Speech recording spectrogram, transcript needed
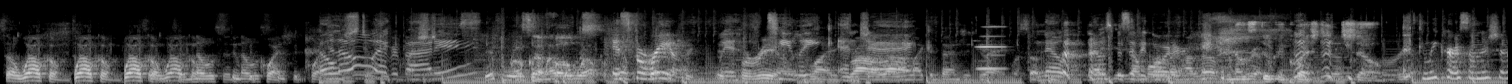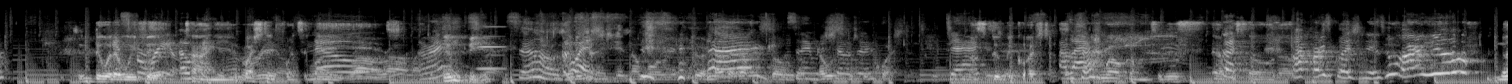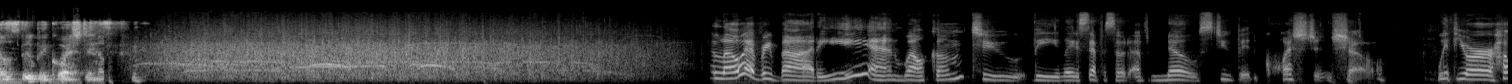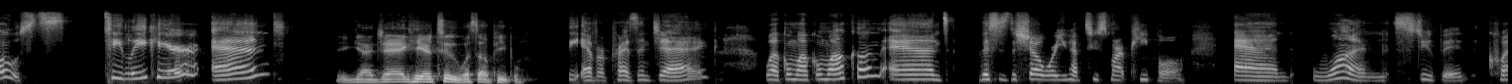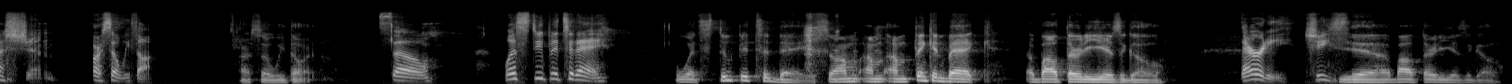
So welcome, welcome, welcome, welcome. To no stupid no question. Hello, everybody. This week, What's up, welcome, folks? welcome. It's for real. It's With for real. T-Leak like, and rah, Jag. Rah, like a dungeon drag. What's up? No, Can't no get specific more order. I love. No stupid question show. Can we curse on this show? We do whatever we feel. for. Tanya, Okay. question For for real. today. No. Rah, rah, like All a right. dungeon Stupid. drag. So, Question. get no more real. To another Guys, episode what's the name of of No the show, Stupid Jay? Questions. No stupid question. Welcome to this episode of My first question is, who are you? No Stupid Questions. Hello, everybody, and welcome to the latest episode of No Stupid Question Show with your hosts, T Leak here and You got Jag here too. What's up, people? the ever present Jag. Welcome, welcome, welcome. And this is the show where you have two smart people and one stupid question, or so we thought. Or so we thought. So, what's stupid today? What's stupid today? So I'm I'm I'm thinking back about 30 years ago. 30. Jeez. Yeah, about 30 years ago.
